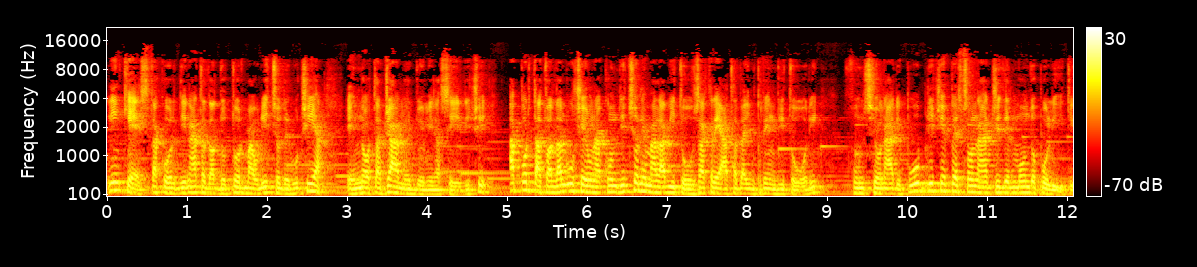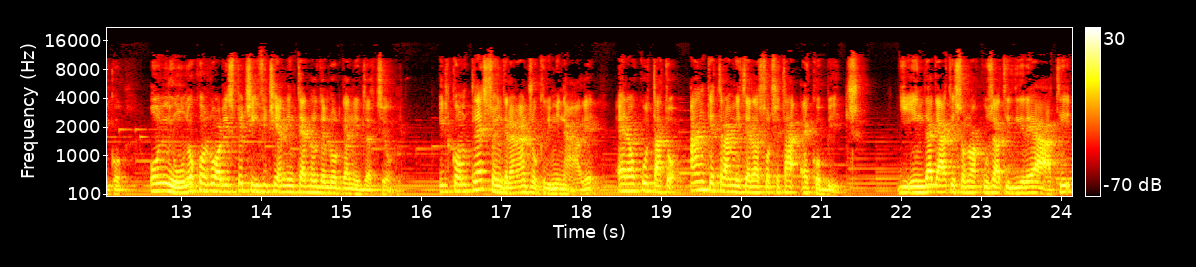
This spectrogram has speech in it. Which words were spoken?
L'inchiesta, coordinata dal dottor Maurizio De Lucia e nota già nel 2016, ha portato alla luce una condizione malavitosa creata da imprenditori, funzionari pubblici e personaggi del mondo politico, ognuno con ruoli specifici all'interno dell'organizzazione. Il complesso ingranaggio criminale era occultato anche tramite la società Eco Beach. Gli indagati sono accusati di reati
